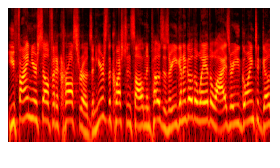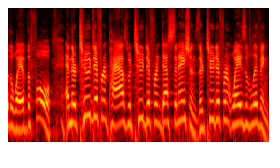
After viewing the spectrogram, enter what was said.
you find yourself at a crossroads. And here's the question Solomon poses Are you going to go the way of the wise or are you going to go the way of the fool? And they're two different paths with two different destinations, they're two different ways of living.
